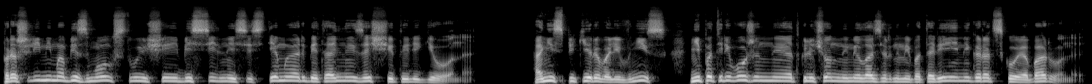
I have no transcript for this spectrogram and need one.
прошли мимо безмолвствующей и бессильной системы орбитальной защиты Легиона. Они спикировали вниз, не потревоженные отключенными лазерными батареями городской обороны.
